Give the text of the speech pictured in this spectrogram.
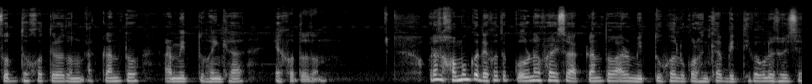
চৈধ্যশ তেৰজন আক্ৰান্ত আৰু মৃত্যু সংখ্যা এসত্তৰজন অৰ্থাৎ সমগ্ৰ দেশতে কৰোণা ভাইৰাছৰ আক্ৰান্ত আৰু মৃত্যু হোৱা লোকৰ সংখ্যা বৃদ্ধি পাবলৈ ধৰিছে।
